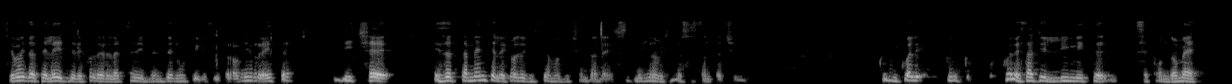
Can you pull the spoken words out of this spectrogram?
se voi andate a leggere quelle relazioni di benvenuti che si trovano in rete, dice esattamente le cose che stiamo dicendo adesso, 1965. Quindi qual è, qual è stato il limite, secondo me,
